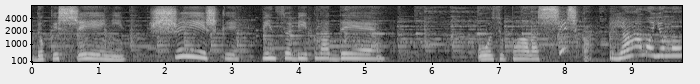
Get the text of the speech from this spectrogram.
До кишені, шишки він собі кладе. Ось упала шишка прямо йому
